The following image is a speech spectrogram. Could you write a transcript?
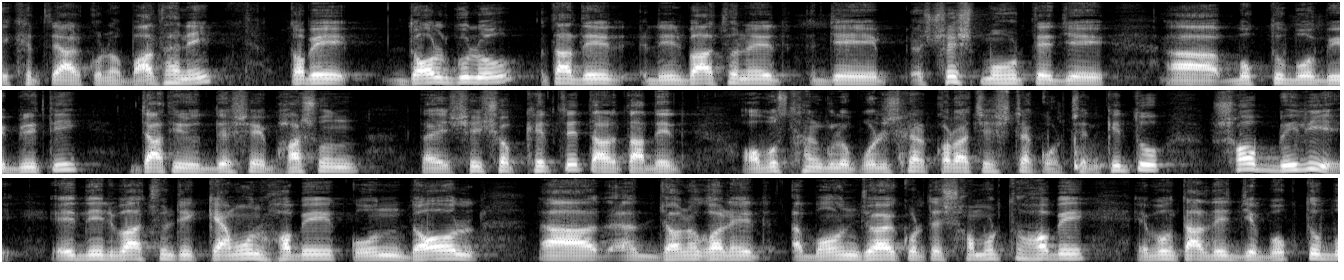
এক্ষেত্রে আর কোনো বাধা নেই। তবে দলগুলো তাদের নির্বাচনের যে শেষ মুহূর্তে যে বক্তব্য, বিবৃতি, জাতির উদ্দেশ্যে ভাষণ, তাই সেই সব ক্ষেত্রে তারা তাদের অবস্থানগুলো পরিষ্কার করার চেষ্টা করছেন। কিন্তু সব মিলিয়ে এই নির্বাচনটি কেমন হবে, কোন দল জনগণের মন জয় করতে সমর্থ হবে, এবং তাদের যে বক্তব্য,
